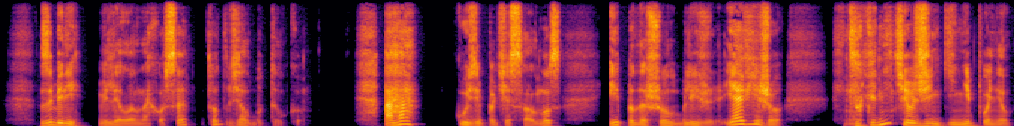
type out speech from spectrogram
— Забери, — велела она Хосе. Тот взял бутылку. — Ага, — Кузя почесал нос и подошел ближе. — Я вижу, только ничегошеньки не понял.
